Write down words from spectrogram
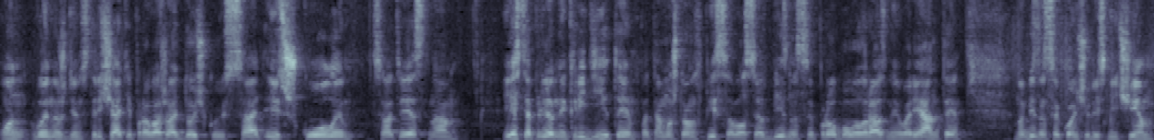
Он вынужден встречать и провожать дочку из, из школы, соответственно. Есть определенные кредиты, потому что он вписывался в бизнес и пробовал разные варианты, но бизнесы кончились ничем.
